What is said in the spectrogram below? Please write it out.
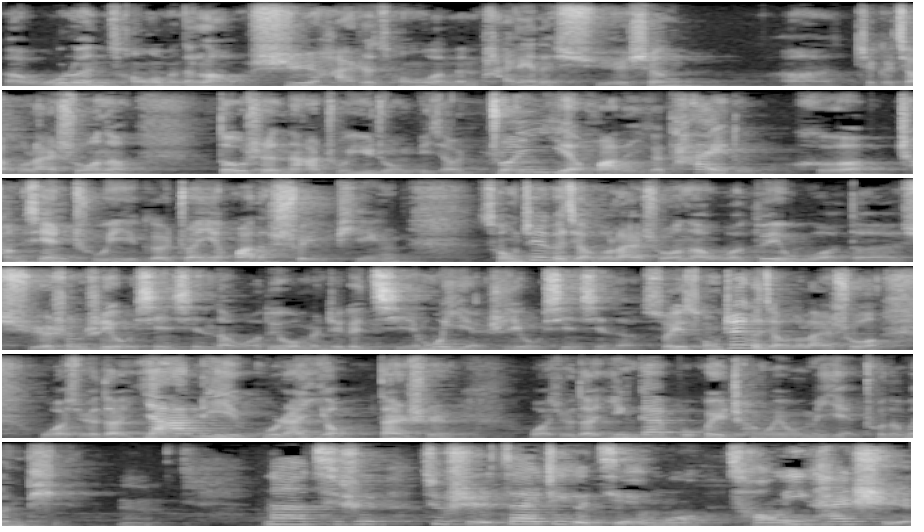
呃，无论从我们的老师还是从我们排练的学生。啊，这个角度来说呢，都是拿出一种比较专业化的一个态度和呈现出一个专业化的水平。从这个角度来说呢，我对我的学生是有信心的，我对我们这个节目也是有信心的。所以从这个角度来说，我觉得压力固然有，但是我觉得应该不会成为我们演出的问题。嗯。那其实就是在这个节目从一开始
